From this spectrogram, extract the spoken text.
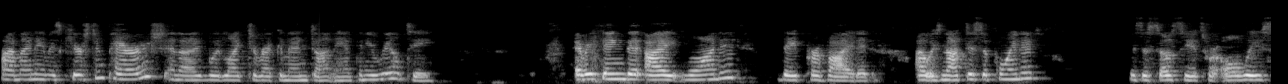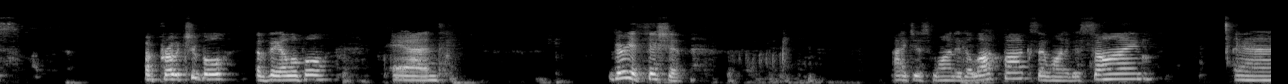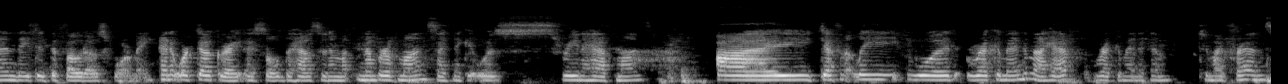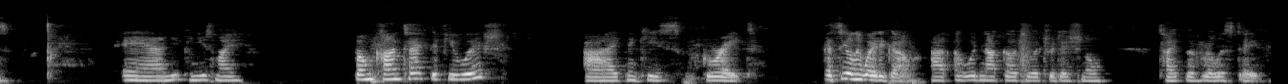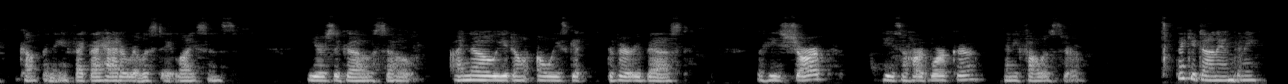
Hi, my name is Kirsten Parrish, and I would like to recommend Don Anthony Realty. Everything that I wanted, they provided. I was not disappointed. His associates were always approachable, available, and very efficient. I just wanted a lockbox, I wanted a sign, and they did the photos for me. And it worked out great. I sold the house in a number of months. I think it was three and a half months. I definitely would recommend him. I have recommended him to my friends. And you can use my phone contact if you wish. I think he's great. That's the only way to go. I, I would not go to a traditional type of real estate company. In fact, I had a real estate license years ago, so I know you don't always get the very best. But he's sharp, he's a hard worker, and he follows through. Thank you, Don Anthony.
